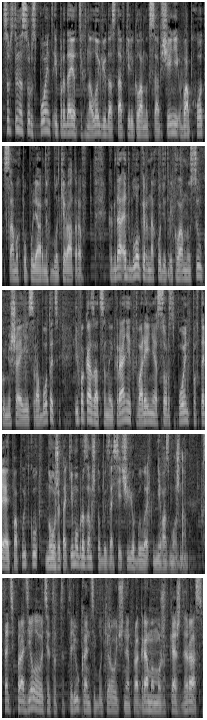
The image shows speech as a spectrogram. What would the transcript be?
Собственно, SourcePoint и продает технологию доставки рекламных сообщений в обход самых популярных блокираторов. Когда AdBlocker находит рекламную ссылку, мешая ей сработать и показаться на экране, творение SourcePoint повторяет попытку, но уже таким образом, чтобы засечь ее было невозможно. Кстати, проделывать этот трюк антиблокировочная программа может каждый раз,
